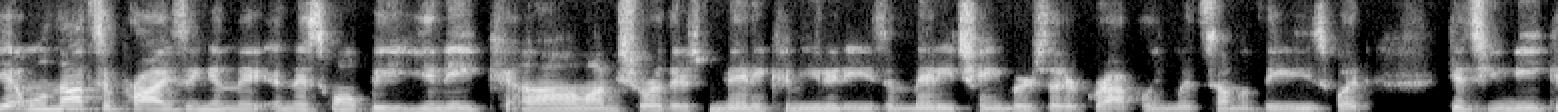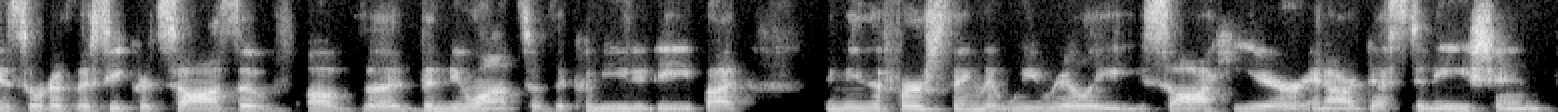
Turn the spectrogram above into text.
Yeah, well, not surprising, and, the, and this won't be unique. Um, I'm sure there's many communities and many chambers that are grappling with some of these. What gets unique is sort of the secret sauce of of the the nuance of the community. But I mean, the first thing that we really saw here in our destination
